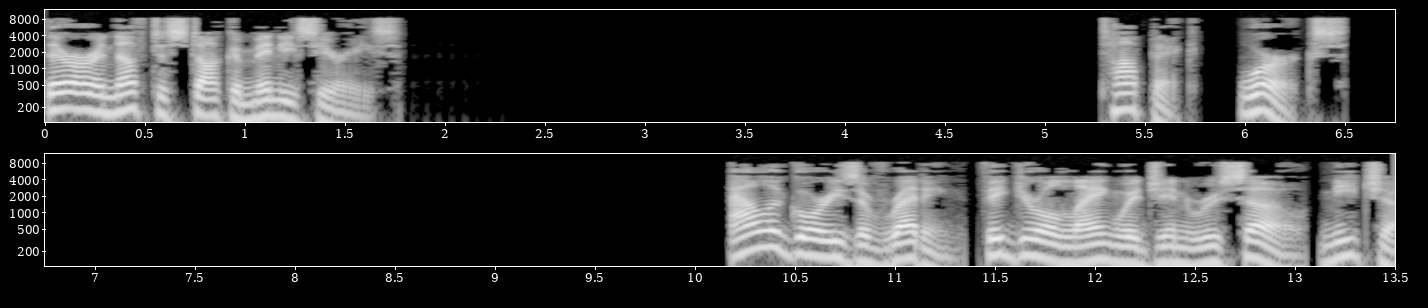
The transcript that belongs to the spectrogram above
There are enough to stock a miniseries. Works Allegories of Reading, Figural Language in Rousseau, Nietzsche,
